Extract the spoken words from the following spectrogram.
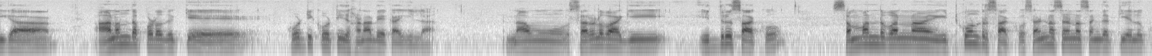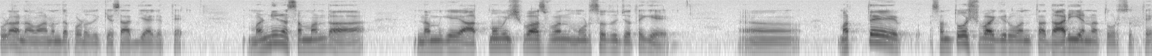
ಈಗ ಆನಂದ ಪಡೋದಕ್ಕೆ ಕೋಟಿ ಕೋಟಿ ಹಣ ಬೇಕಾಗಿಲ್ಲ. ನಾವು ಸರಳವಾಗಿ ಇದ್ದರೂ ಸಾಕು ಸಂಬಂಧವನ್ನು ಇಟ್ಕೊಂಡ್ರೆ ಸಾಕು, ಸಣ್ಣ ಸಣ್ಣ ಸಂಗತಿಯಲ್ಲೂ ಕೂಡ ನಾವು ಆನಂದ ಪಡೋದಕ್ಕೆ ಸಾಧ್ಯ ಆಗುತ್ತೆ. ಮಣ್ಣಿನ ಸಂಬಂಧ ನಮಗೆ ಆತ್ಮವಿಶ್ವಾಸವನ್ನು ಮೂಡಿಸೋದ್ರ ಜೊತೆಗೆ ಮತ್ತೆ ಸಂತೋಷವಾಗಿರುವಂಥ ದಾರಿಯನ್ನು ತೋರಿಸುತ್ತೆ.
